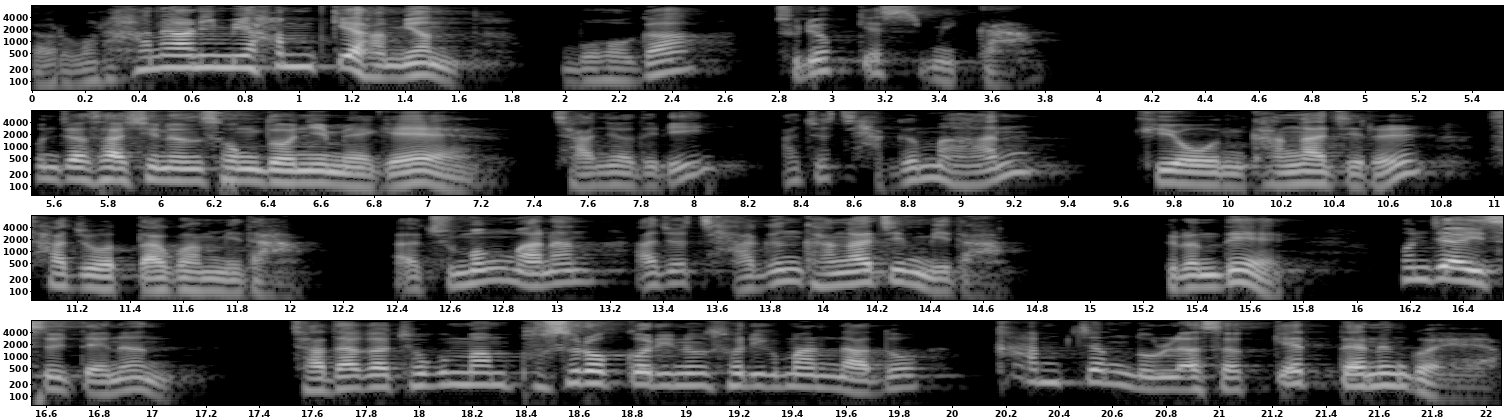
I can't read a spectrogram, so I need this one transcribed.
여러분, 하나님이 함께 하면 뭐가 두렵겠습니까? 혼자 사시는 성도님에게 자녀들이 아주 자그마한 귀여운 강아지를 사주었다고 합니다. 아, 주먹만한 아주 작은 강아지입니다. 그런데 혼자 있을 때는 자다가 조금만 부스럭거리는 소리만 나도 깜짝 놀라서 깼다는 거예요.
